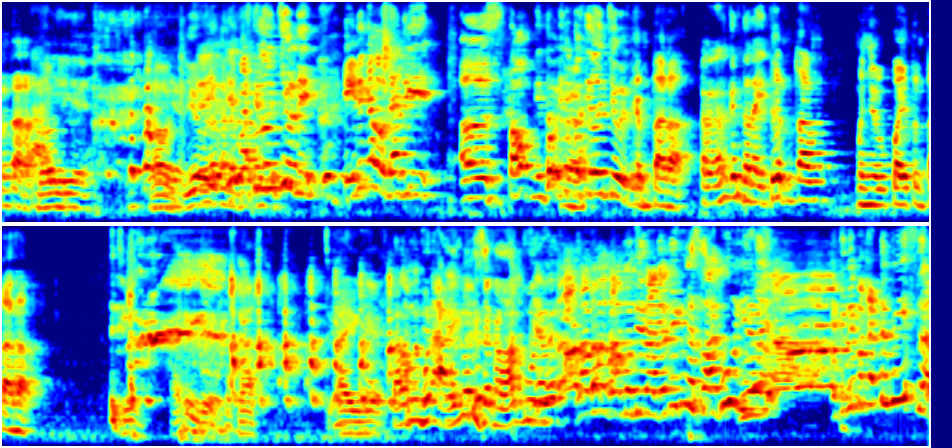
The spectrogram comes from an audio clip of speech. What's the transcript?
kentara. Ah, iya. Oh, Iya, iya, iya, benar, iya, benar. pasti lucu nih. Ini kalau udah di eh, stop gitu, ini pasti lucu nih. Kentara. Eh, kentara itu Kentang menyerupai tentara. Cing, Aing ge. Nah, cing aing ge. Kalau mau Mun aing mah bisa ka lagu ya, ya. lama kamu di radio ini nggak lagu gitu ya. Eh, Ini mah kata bisa.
